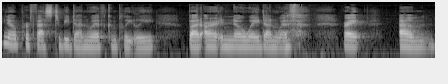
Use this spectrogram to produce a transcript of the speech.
you know, profess to be done with completely, but are in no way done with, right? Um,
